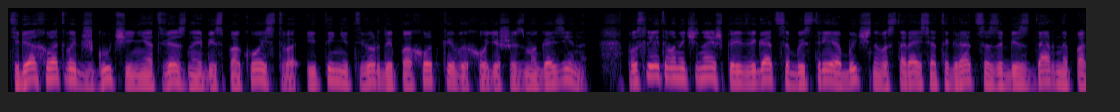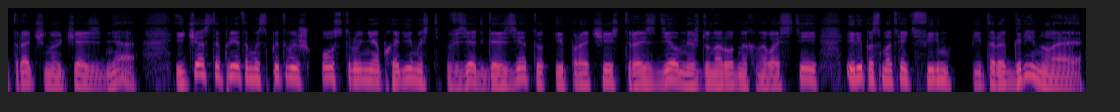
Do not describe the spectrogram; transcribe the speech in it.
Тебя охватывает жгучее неотвязное беспокойство, и ты нетвердой походкой выходишь из магазина. После этого начинаешь передвигаться быстрее обычного, стараясь отыграться за бездарно потраченную часть дня, и часто при этом испытываешь острую необходимость взять газету и прочесть раздел международных новостей или посмотреть фильм Питера Гринуэя,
